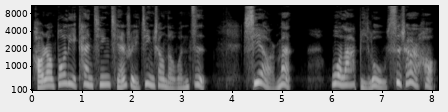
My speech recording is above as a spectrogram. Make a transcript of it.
好让多利看清潜水镜上的文字：谢尔曼、沃拉比路四十二号、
